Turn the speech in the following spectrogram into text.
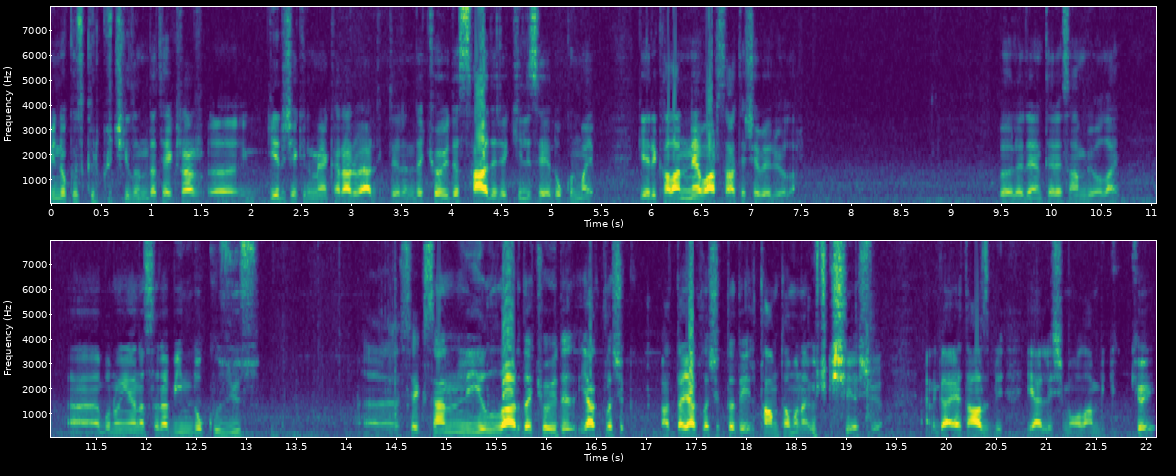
1943 yılında tekrar e, geri çekilmeye karar verdiklerinde köyde sadece kiliseye dokunmayıp geri kalan ne varsa ateşe veriyorlar. Böyle de enteresan bir olay. E, bunun yanı sıra 1980'li yıllarda köyde yaklaşık hatta yaklaşık da değil tam tamına 3 kişi yaşıyor. Yani gayet az bir yerleşimi olan bir köy.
